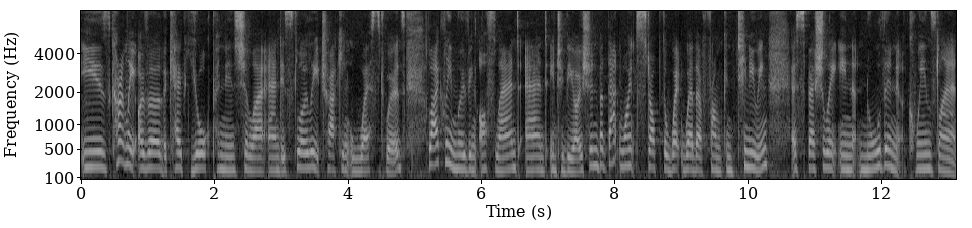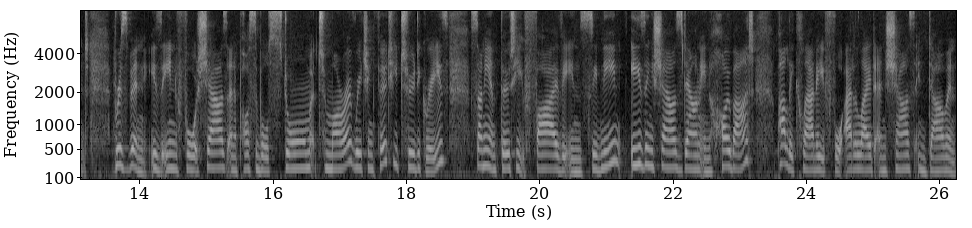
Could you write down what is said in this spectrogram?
is currently over the Cape York Peninsula and is slowly tracking westwards, likely moving off land and into the ocean, but that won't stop the wet weather from continuing, especially in northern Queensland. Brisbane is in for showers and a possible storm tomorrow, reaching 32 degrees, sunny and 35 in Sydney, easing showers down in Hobart, partly cloudy for Adelaide and showers in Darwin,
